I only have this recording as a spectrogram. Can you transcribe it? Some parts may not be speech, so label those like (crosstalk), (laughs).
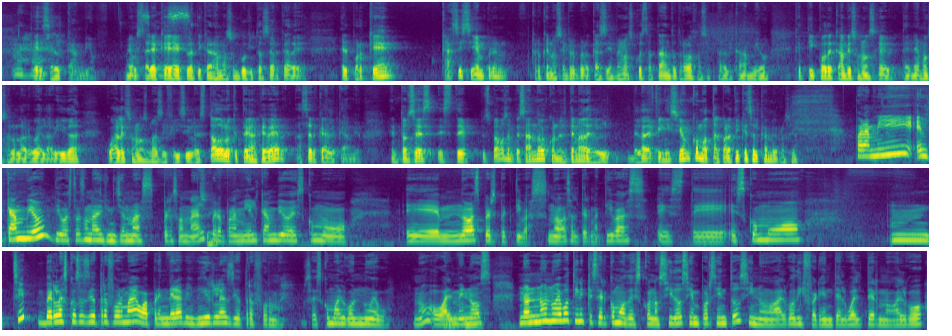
que es el cambio. Me gustaría que platicáramos un poquito acerca de el por qué casi siempre, creo que no siempre, pero casi siempre nos cuesta tanto trabajo aceptar el cambio, qué tipo de cambios son los que tenemos a lo largo de la vida, cuáles son los más difíciles, todo lo que tenga que ver acerca del cambio. Entonces, este, pues vamos empezando con el tema del, de la definición como tal. ¿Para ti qué es el cambio, Rocío? Para mí el cambio, digo, esta es una definición más personal, pero para mí el cambio es como em, nuevas perspectivas, nuevas alternativas. Este, es como, mm, sí, ver las cosas de otra forma o aprender a vivirlas de otra forma. O sea, es como algo nuevo. ¿no? O al menos, no, no nuevo tiene que ser como desconocido 100%, sino algo diferente, algo alterno, algo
